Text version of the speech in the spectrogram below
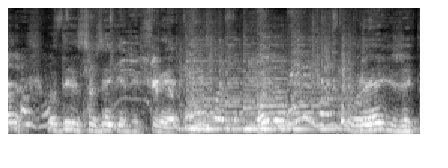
Oğlum? O değil söze girecek şuraya. Deniz oldu? Oraya girecekti.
